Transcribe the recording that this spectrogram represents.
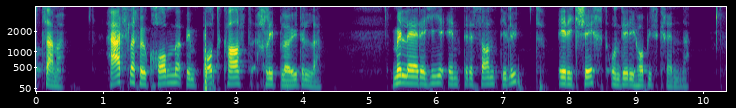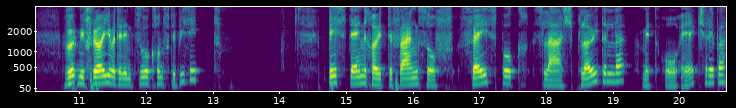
zusammen. Herzlich willkommen beim Podcast «Chli Pläuderle». Wir lernen hier interessante Leute, ihre Geschichte und ihre Hobbys kennen. Würde mich freuen, wenn ihr in Zukunft dabei seid. Bis dann könnt ihr Fans auf Facebook slash Pläuderle mit OE geschrieben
